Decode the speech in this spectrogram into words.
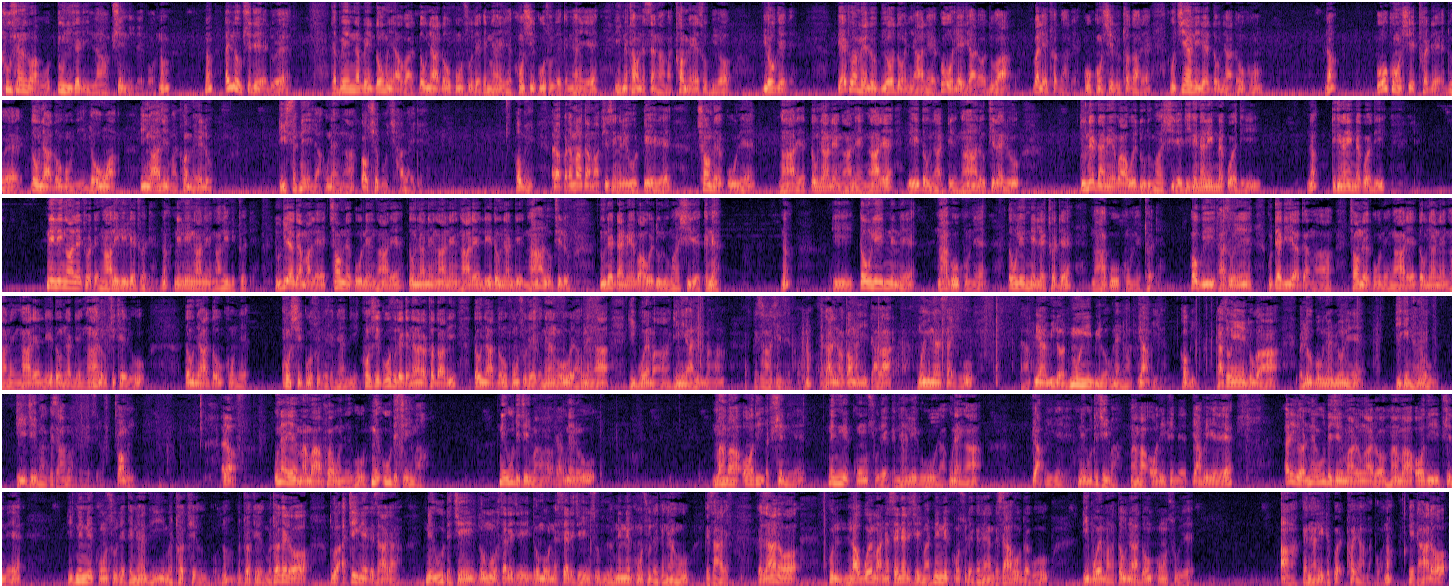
ထူးဆန်းစွာကိုတူညီချက်တွေလာဖြစ်နေတယ်ပေါ့နော်နော်အဲ့လိုဖြစ်တဲ့အတွက် တပင်းနှစ်ပင်သုံးမယောက်ကတုံညာသုံးခုဆိုတဲ့ကဏ္ဍရဲ့ခွန်ရှိကူဆိုတဲ့ကဏ္ဍရဲ့ဒီ2025မှာထွက်မယ်ဆိုပြီးတော့ပြောခဲ့တယ်တဲထွက်မယ်လို့ပြောတော့ညာလေကို့အလှည့်ကြတော့သူကပတ်လေထွက်သွားတယ်ကိုခွန်ရှိလို့ထွက်သွားတယ်အခုကြံနေတဲ့တုံညာသုံးခွန်နော်ကိုခွန်ရှိထွက်တဲ့အတွက်တုံညာသုံးခွန်ဒီလုံးဝဒီ၅ချိန်မှာထွက်မယ်လို့ဒီစနစ်အရာဥနိုင်ကကောက်ချက်ကိုချလိုက်တယ်ဟုတ်ပြီအဲ့တော့ပထမကမှဖြစ်စဉ်ကလေးကိုတည့်တယ်6နဲ့9နဲ့9တယ်3နဲ့9နဲ့9တယ်4 3 1 5လို့ဖြစ်လိုက်လို့သူနဲ့တိုင်မြန်ကွာဝေးတူတူမှာရှိတယ်ဒီကဏ္ဍလေးနှစ်ကွက်ဒီ နော်ဒီကဏ္ဍလေးနှစ်ကွက်ဒီနှစ်လေးငါးလဲထွက်တယ်ငါးလေးလေးလဲထွက်တယ်နော်နှစ်လေးငါးနဲ့ငါးလေးလေးထွက်တယ်ဒုတိယကမှလည်း6နဲ့9နဲ့9တယ်3နဲ့9နဲ့9တယ်4 3 1 5လို့ဖြစ်လို့သူနဲ့တိုင်မြန်ကွာဝေးတူတူမှာရှိတယ်ကဏ္ဍနော်ဒီ3လေးနှစ်နဲ့9 9ခွန်နဲ့3လေးနှစ်လဲထွက်တယ်9 9ခွန်လဲထွက်တယ်ဟုတ်ပြီဒါဆိုရင်ခုတက်တိယကမှာ6နဲ့9နဲ့9တယ်3နဲ့9နဲ့9တယ်4 3 1 5လို့ဖြစ်ခဲ့လို့3ည3ခွန်နဲ့ ခွန်ရှိကိုဆိုတဲ့ကဏ္ဍဒီခွန်ရှိကိုဆိုတဲ့ကဏ္ဍကတော့ထွက်သွားပြီ3ည3ခွန်ဆိုတဲ့ကဏ္ဍကိုဒါဦးနဲ့ကဒီပွဲမှာဒီနေရာလေးမှာကစားခြင်းတယ်ပေါ့နော်ကစားခြင်းတော့ကောင်းပြီဒါကမွေးကနန်းဆိုင်ကိုဒါပြန်ပြီးတော့နှွှင်းပြီးတော့ဦးနဲ့ကပြပြီဟုတ်ပြီဒါဆိုရင်တို့ကဘယ်လိုပုံစံမျိုးနဲ့ဒီကဏ္ဍကိုဒီအချိန်မှာကစားမှာလဲဆိုတော့ကောင်းပြီအဲ့တော့ဦးနဲ့ရဲ့မမအဖွဲ့ဝင်တွေကိုနှစ်ဦးတစ်ချိန်မှာနှစ်ဦးတစ်ချိန်မှာဒါဦးနဲ့တို့မမအော်ဒီအဖြစ်နဲ့နှစ်နှစ်ခွန်းဆိုတဲ့ကဏ္ဍလေးကိုဒါဦးနိုင်က ပြပေးခဲ့တယ်နှစ်ဦးတစ်ချိန်မှာမန်ဘာအော်ဒီဖြစ်နေပြပေးခဲ့တယ်အဲ့ဒီတော့နှစ်ဦးတစ်ချိန်မှာတော့ကတော့မန်ဘာအော်ဒီအဖြစ်နေဒီနှစ်နှစ်ကွန်းဆိုတဲ့ကဏ္ဍဒီမထွက်ခဲ့ဘူးပေါ့နော်မထွက်ခဲ့ဘူးမထွက်ခဲ့တော့သူကအကျိတ်နဲ့ကစားတာနှစ်ဦးတစ်ချိန်ဒုံမို့ဆက်တစ်ချိန်ဒုံမို့20တစ်ချိန်ဆိုပြီးတော့နှစ်နှစ်ကွန်းဆိုတဲ့ကဏ္ဍကိုကစားတယ်ကစားတော့ခုနောက်ပွဲမှာ20တစ်ချိန်မှာနှစ်နှစ်ကွန်းဆိုတဲ့ကဏ္ဍကစားဖို့အတွက်ကိုဒီပွဲမှာ3ည3ကွန်းဆိုတဲ့အာကဏ္ဍလေးတစ်ခွက်ထွက်ရမှာပေါ့နော်ကဲဒါကတော့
